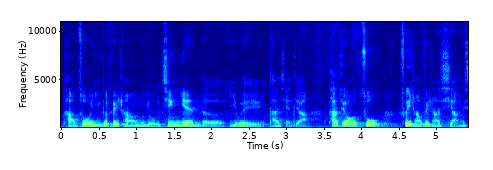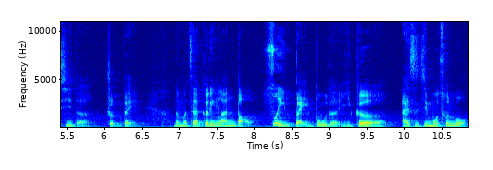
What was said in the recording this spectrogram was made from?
他作为一个非常有经验的一位探险家，他就要做非常非常详细的准备。那么，在格陵兰岛最北部的一个爱斯基摩村落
